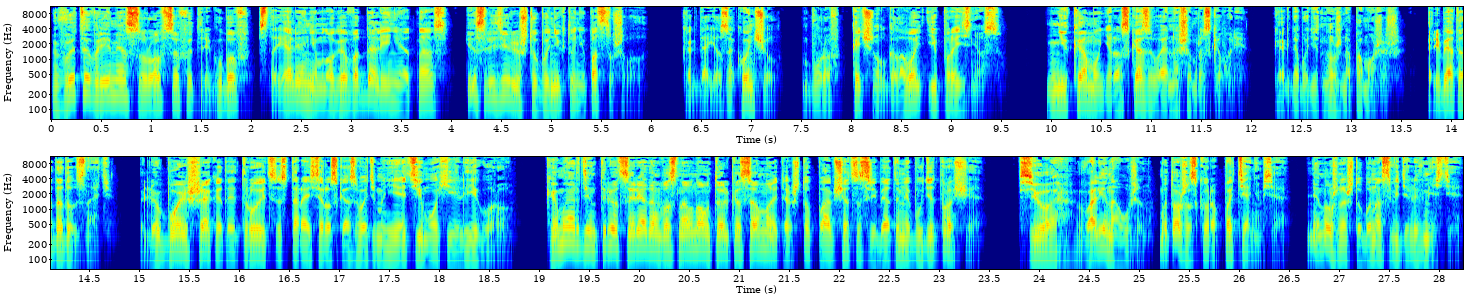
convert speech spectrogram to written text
В это время Суровцев и Трегубов стояли немного в отдалении от нас и следили, чтобы никто не подслушивал. Когда я закончил, Буров качнул головой и произнес. Никому не рассказывай о нашем разговоре. Когда будет нужно, поможешь. Ребята дадут знать. Любой шаг этой троицы старайся рассказывать мне, Тимохе или Егору. Комардин трется рядом в основном только со мной, так что пообщаться с ребятами будет проще. Все, вали на ужин. Мы тоже скоро подтянемся. Не нужно, чтобы нас видели вместе.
